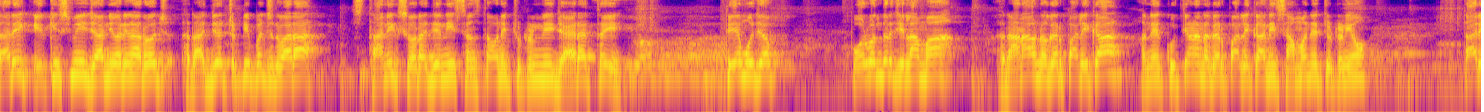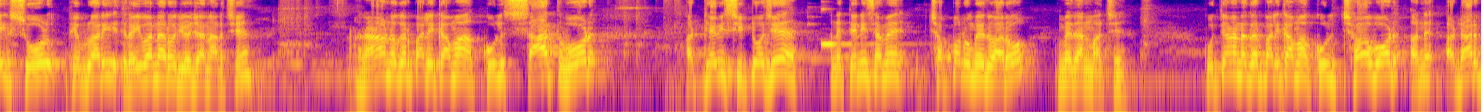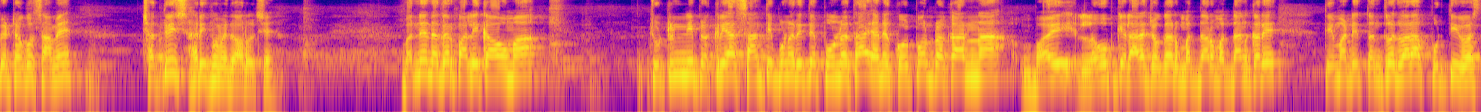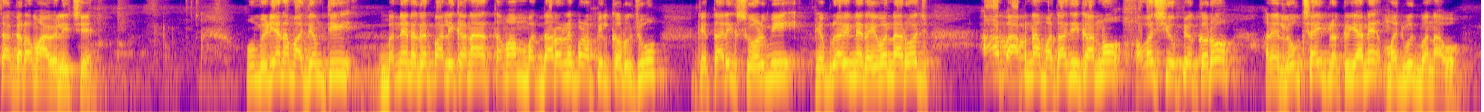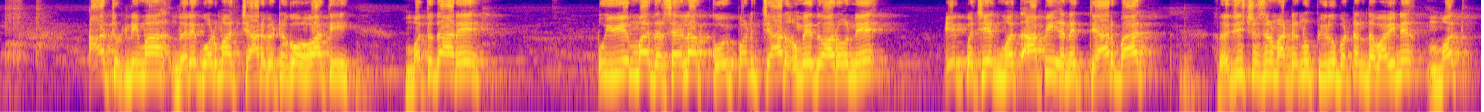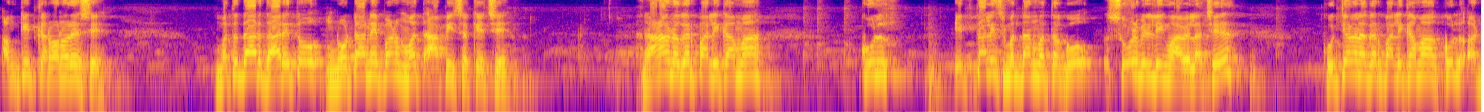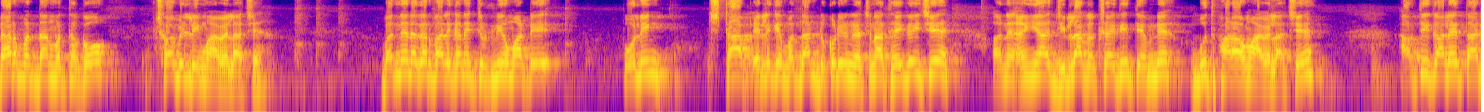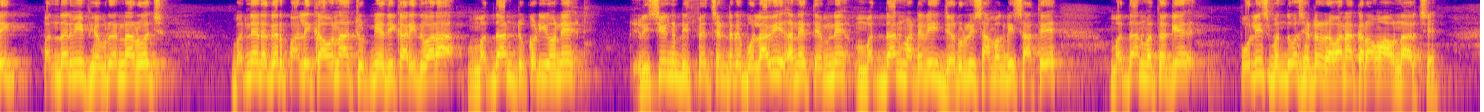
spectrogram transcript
તારીખ એકવીસમી જાન્યુઆરીના રોજ રાજ્ય ચૂંટણી પંચ દ્વારા સ્થાનિક સ્વરાજ્યની સંસ્થાઓની ચૂંટણીની જાહેરાત થઈ. તે મુજબ પોરબંદર જિલ્લામાં રાણાવ નગરપાલિકા અને કુતિયાણા નગરપાલિકાની સામાન્ય ચૂંટણીઓ તારીખ સોળ ફેબ્રુઆરી રવિવારના રોજ યોજાનાર છે. રાણાવ નગરપાલિકામાં કુલ સાત વોર્ડ અઠ્યાવીસ સીટો છે અને તેની સામે છપ્પન ઉમેદવારો મેદાનમાં છે. કુતિયાણા નગરપાલિકામાં કુલ છ વોર્ડ અને અઢાર બેઠકો સામે છત્રીસ હરીફ ઉમેદવારો છે. બંને નગરપાલિકાઓમાં ચૂંટણીની પ્રક્રિયા શાંતિપૂર્ણ રીતે પૂર્ણ થાય અને કોઈપણ પ્રકારના ભય, લોભ કે લાલચ વગર મતદારો મતદાન કરે તે માટે તંત્ર દ્વારા પૂરતી વ્યવસ્થા કરવામાં આવેલી છે. હું મીડિયાના માધ્યમથી બંને નગરપાલિકાના તમામ મતદારોને પણ અપીલ કરું છું કે તારીખ સોળમી ફેબ્રુઆરીને રવિવારના રોજ આપ આપના મતાધિકારનો અવશ્ય ઉપયોગ કરો અને લોકશાહી પ્રક્રિયાને મજબૂત બનાવો. આ ચૂંટણીમાં દરેક વોર્ડમાં ચાર બેઠકો હોવાથી મતદારે ઈવીએમમાં દર્શાવેલા કોઈપણ ચાર ઉમેદવારોને એક પછી એક મત આપી અને ત્યારબાદ રજિસ્ટ્રેશન માટેનું પીળું બટન દબાવીને મત અંકિત કરવાનો રહેશે. મતદાર ધારે તો નોટાને પણ મત આપી શકે છે. રાણા નગરપાલિકામાં કુલ એકતાલીસ મતદાન મથકો સોળ બિલ્ડિંગમાં આવેલા છે. કુતિયાણા નગરપાલિકામાં કુલ અઢાર મતદાન મથકો છ બિલ્ડિંગમાં આવેલા છે. બંને નગરપાલિકાની ચૂંટણીઓ માટે પોલિંગ સ્ટાફ એટલે કે મતદાન ટુકડીની રચના થઈ ગઈ છે અને અહીંયા જિલ્લા કક્ષાએથી તેમને બૂથ ફાળવવામાં આવેલા છે. આવતીકાલે તારીખ પંદરમી ફેબ્રુઆરીના રોજ બંને નગરપાલિકાઓના ચૂંટણી અધિકારી દ્વારા મતદાન ટુકડીઓને રિસીવિંગ ડિસ્પેન્સ સેન્ટરે બોલાવી અને તેમને મતદાન માટેની જરૂરી સામગ્રી સાથે મતદાન મથકે પોલીસ બંદોબસ્ત હેઠળ રવાના કરવામાં આવનાર છે.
